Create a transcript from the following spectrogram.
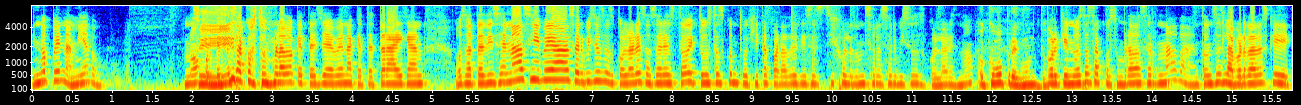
y no pena, miedo. ¿No? Porque estás acostumbrado a que te lleven, a que te traigan. O sea, te dicen, ah, sí, ve a servicios escolares a hacer esto y tú estás con tu hijita parado y dices, híjole, ¿dónde será servicios escolares, no? ¿O cómo pregunto? Porque no estás acostumbrado a hacer nada. Entonces, la verdad es que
